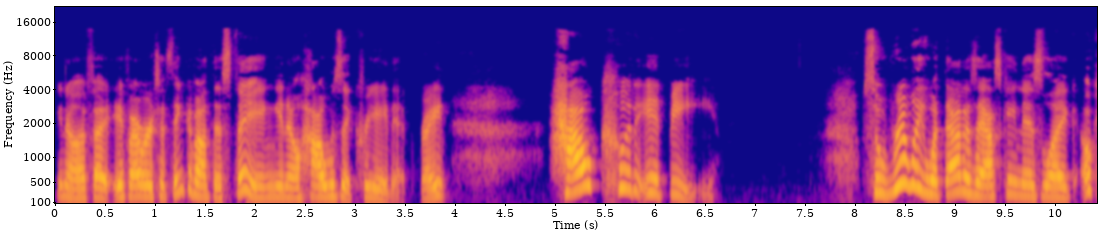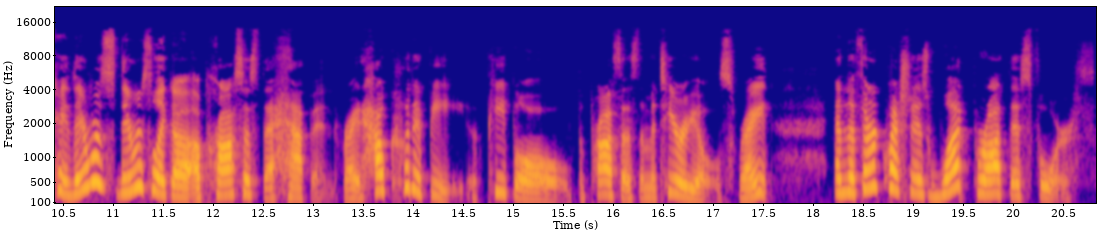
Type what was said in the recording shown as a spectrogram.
you know, if I if I were to think about this thing, you know, how was it created, right? How could it be? So really what that is asking is like, okay, there was there was like a, a process that happened, right? How could it be? People, the process, the materials, right? And the third question is what brought this forth?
